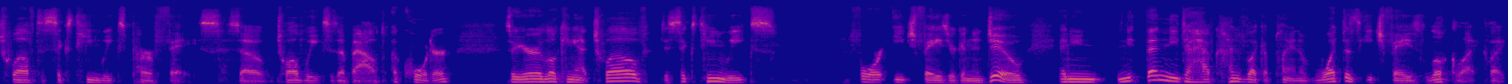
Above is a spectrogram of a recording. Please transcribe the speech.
12 to 16 weeks per phase. So 12 weeks is about a quarter. So you're looking at 12 to 16 weeks for each phase you're going to do and you then need to have kind of like a plan of what does each phase look like? Like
